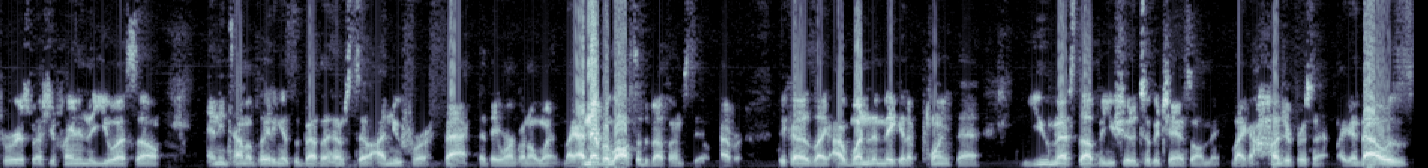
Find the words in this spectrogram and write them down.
career, especially playing in the USL anytime I played against the Bethlehem Steel, I knew for a fact that they weren't going to win. Like I never lost to the Bethlehem Steel ever because like I wanted to make it a point that you messed up and you should have took a chance on me, like a hundred percent. Like and that was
